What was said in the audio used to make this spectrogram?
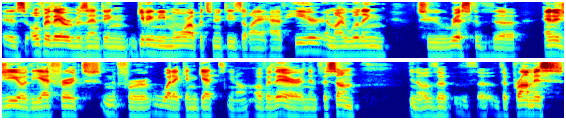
is over there representing giving me more opportunities that I have here? Am I willing to risk the energy or the effort for what I can get, you know, over there? And then for some, you know, the the, the promise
